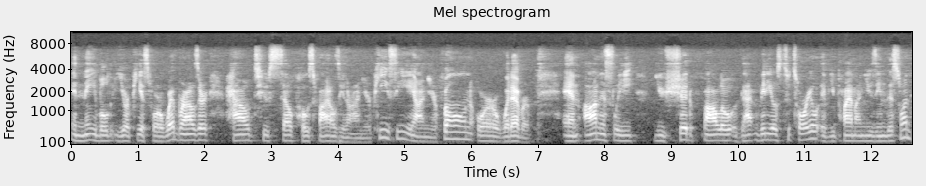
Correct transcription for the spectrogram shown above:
enabled your PS4 web browser how to self-host files either on your PC, on your phone, or whatever. And honestly, you should follow that video's tutorial if you plan on using this one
